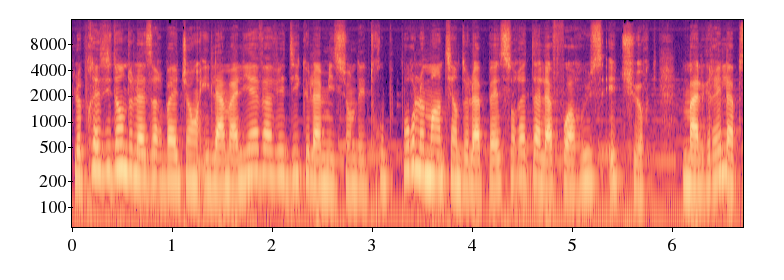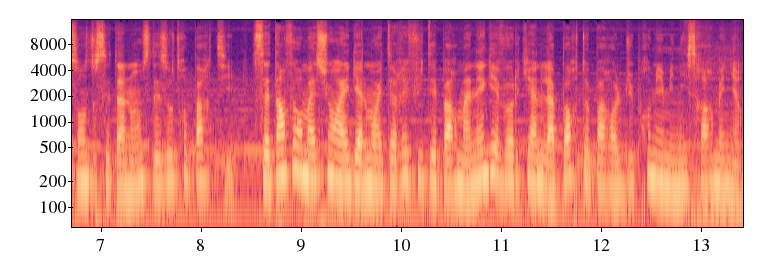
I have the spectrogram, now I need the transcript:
le président de l'Azerbaïdjan Ilham Aliyev avait dit que la mission des troupes pour le maintien de la paix serait à la fois russe et turque, malgré l'absence de cette annonce des autres parties. Cette information a également été réfutée par Mané Gevorkian, la porte-parole du Premier ministre arménien.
